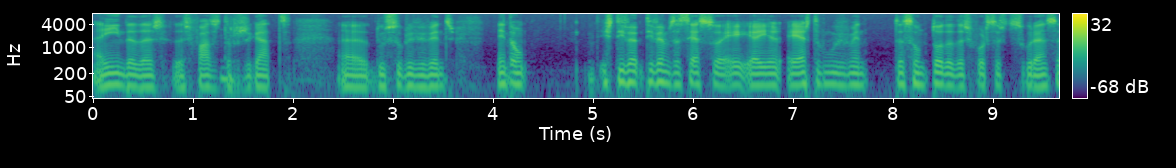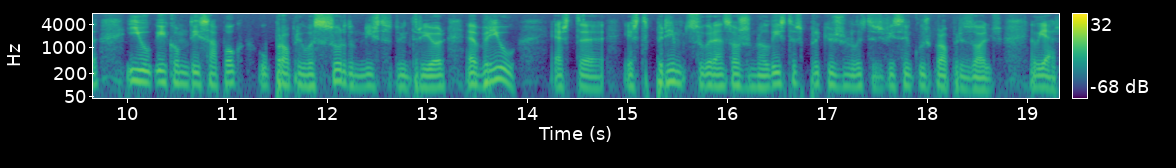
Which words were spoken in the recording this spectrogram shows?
ainda das, das fases de resgate uh, dos sobreviventes, então tivemos acesso a, a, a este movimento atuação toda das forças de segurança e, e, como disse há pouco, o próprio assessor do Ministro do Interior abriu esta, este perímetro de segurança aos jornalistas para que os jornalistas vissem com os próprios olhos. Aliás,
